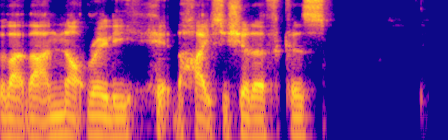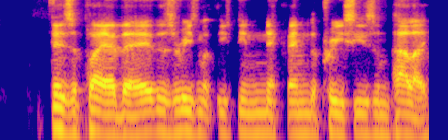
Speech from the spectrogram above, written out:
like that and not really hit the heights he should have because there's a player there. There's a reason that he's been nicknamed the preseason Pele.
